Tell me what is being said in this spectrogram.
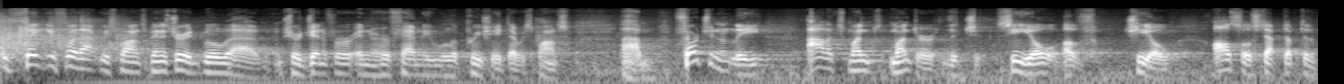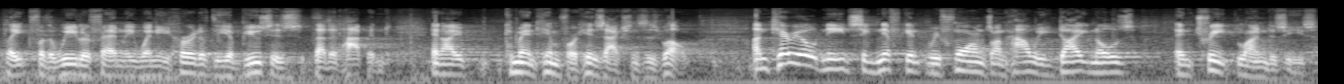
Thank you for that response, Minister. It will, uh, I'm sure Jennifer and her family will appreciate that response. Um, fortunately, Alex Munter, the CEO of CHEO, also stepped up to the plate for the Wheeler family when he heard of the abuses that had happened, and I commend him for his actions as well. Ontario needs significant reforms on how we diagnose and treat Lyme disease.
